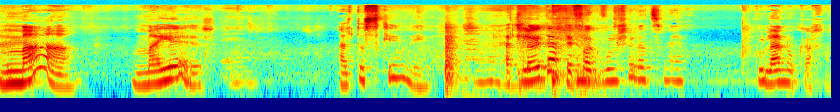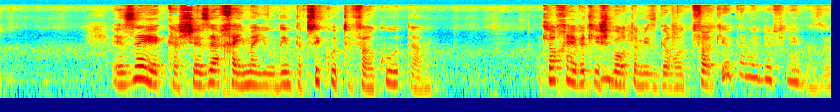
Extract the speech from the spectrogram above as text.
מה? מה יש? אל תסכימי. את לא יודעת איפה הגבול של עצמך. כולנו ככה. איזה קשה זה החיים היהודים, תפסיקו, תפרקו אותם. את לא חייבת לשבור את המסגרות, תפרקי אותם מבפנים וזהו.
